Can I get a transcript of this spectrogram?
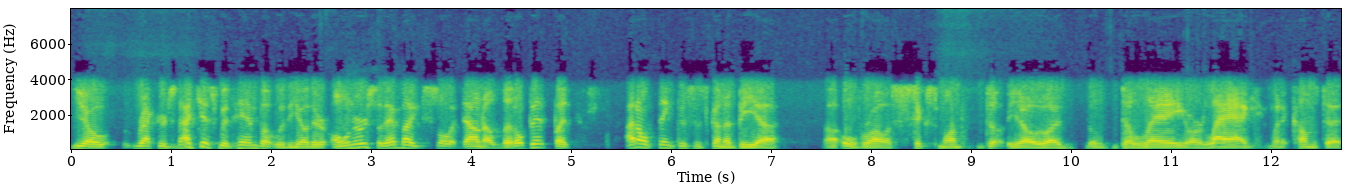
you know, records, not just with him but with the other owners. So that might slow it down a little bit, but I don't think this is going to be a uh, overall a six month you know uh, delay or lag when it comes to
